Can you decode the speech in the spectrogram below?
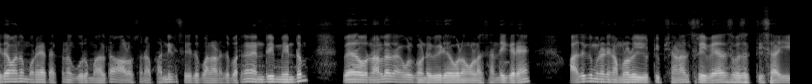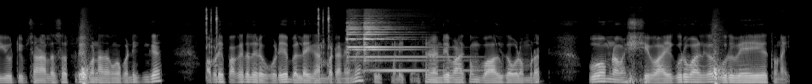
இதை வந்து முறையாக தக்கன குருமால்கிட்ட ஆலோசனை பண்ணிட்டு செய்து பலன் பாருங்கள் நன்றி. மீண்டும் வேறு ஒரு நல்ல தகவல் கொண்ட வீடியோவில் உங்களை சந்திக்கிறேன். அதுக்கு முன்னாடி நம்மளோட YouTube channel Sri Veda Sivasakthi Sai YouTube சேனலில் சப்ஸ்கிரைப் பண்ணாதவங்க பண்ணிக்கோங்க. அப்படியே பக்கத்தில் இருக்கக்கூடிய பெல் ஐக்கான் பட்டனையுமே கிளிக் பண்ணிக்கோங்க. நன்றி. வணக்கம். வாழ்க வளமுடன். ஓம் நம சிவாய். குருவாழ்க குருவே துணை.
